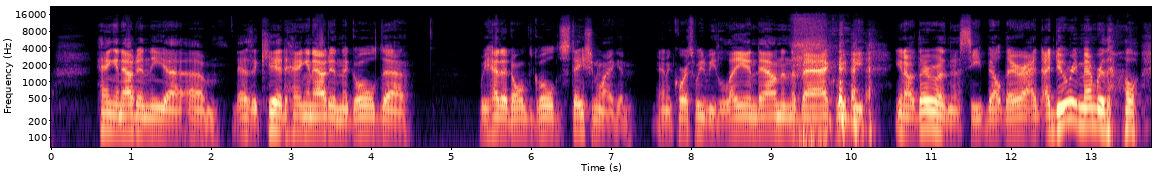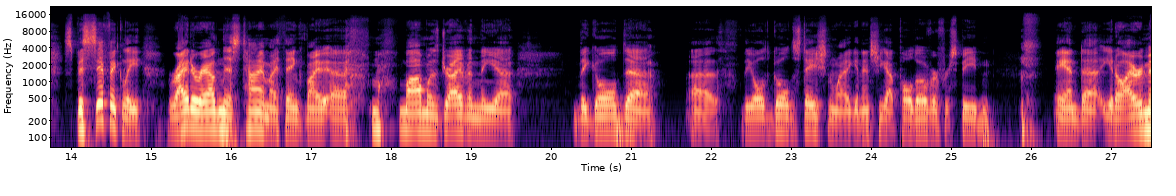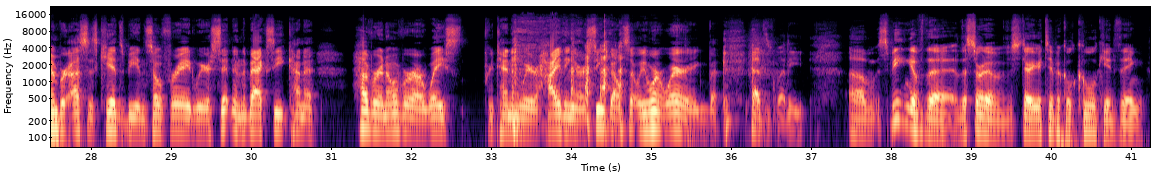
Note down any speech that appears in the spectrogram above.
hanging out in the uh, um, as a kid hanging out in the gold. Uh, we had an old gold station wagon. And of course, we'd be laying down in the back. We'd be, you know, there wasn't a seatbelt there. I, I do remember, though, specifically right around this time, I think my uh, m- mom was driving the uh, the gold uh, uh, the old gold station wagon, and she got pulled over for speeding. and uh, you know, I remember us as kids being so afraid. We were sitting in the back seat, kind of hovering over our waists, pretending we were hiding our seatbelts that we weren't wearing. But That's funny. Um, speaking of the the sort of stereotypical cool kid thing,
